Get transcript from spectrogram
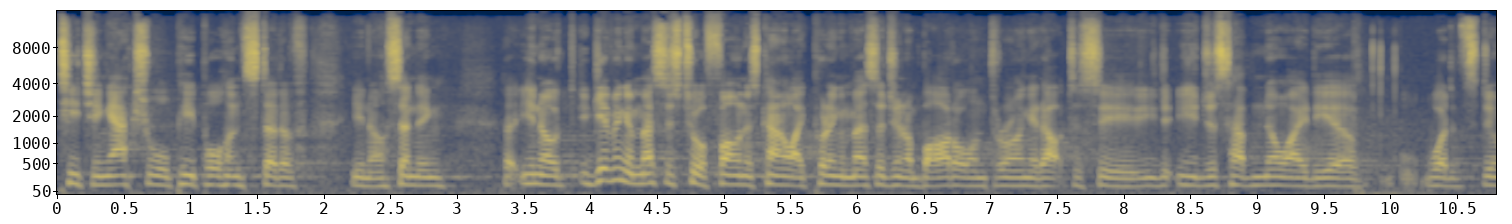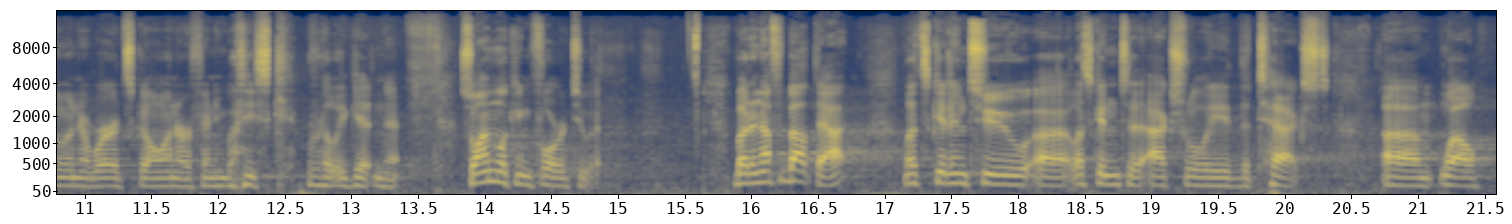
teaching actual people instead of you know sending you know, giving a message to a phone is kind of like putting a message in a bottle and throwing it out to sea. You, you just have no idea what it's doing or where it's going or if anybody's really getting it. So I'm looking forward to it. But enough about that. Let's get into uh, let's get into actually the text. Um, well,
